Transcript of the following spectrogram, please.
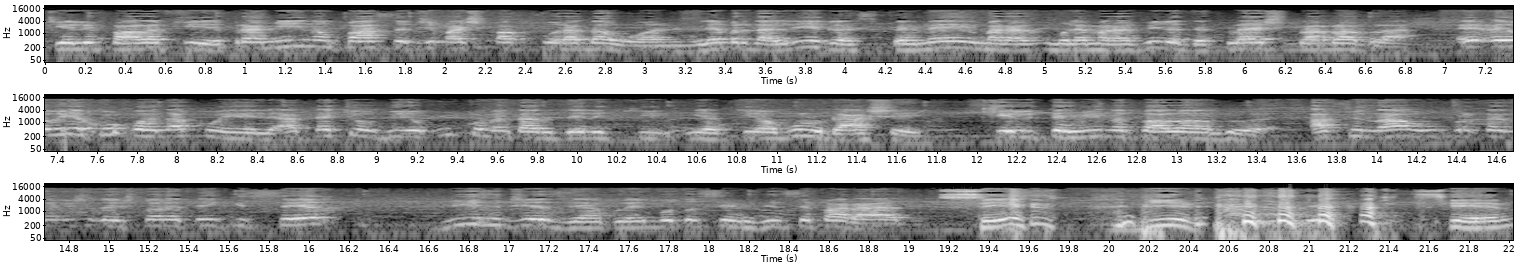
Que ele fala que, pra mim, não passa de mais papo furado da Warner. Lembra da Liga? Superman, Mara- Mulher Maravilha, The Flash, blá blá blá. Eu, eu ia concordar com ele, até que eu vi algum comentário dele que aqui em algum lugar achei. Que ele termina falando, afinal, o protagonista da história tem que ser vir de exemplo. Ele botou serviço separado. Ser vir. Ser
